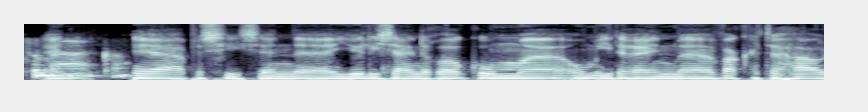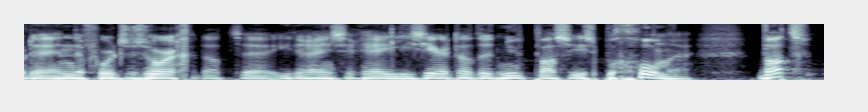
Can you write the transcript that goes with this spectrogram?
Te maken. ja, precies. En jullie zijn er ook om, om iedereen wakker te houden en ervoor te zorgen dat iedereen zich realiseert dat het nu pas is begonnen. Wat,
